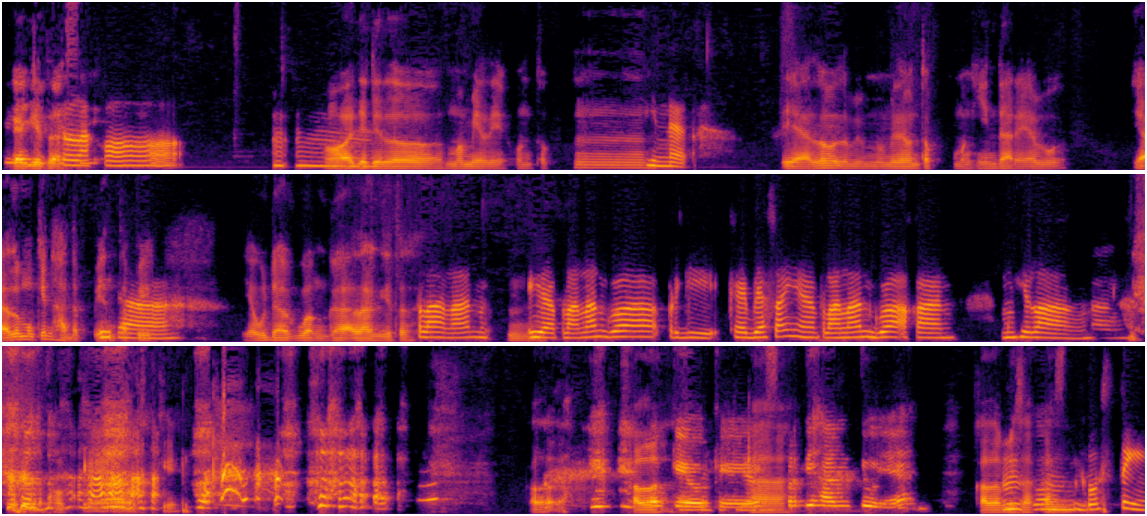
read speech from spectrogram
Kayak Enggak gitu. itulah kok Mm-mm. Oh, jadi lo memilih untuk hmm, hindar ya lo lebih memilih untuk menghindar ya, Bu. Ya lo mungkin hadepin tapi iya ya udah gua enggak lah gitu. pelan-pelan Hmm. iya pelan-pelan gue pergi kayak biasanya pelan-pelan gue akan menghilang Oke, oke. Kalau kalau Oke oke. Nah. Seperti hantu ya. kalau Mm, misalkan ghosting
